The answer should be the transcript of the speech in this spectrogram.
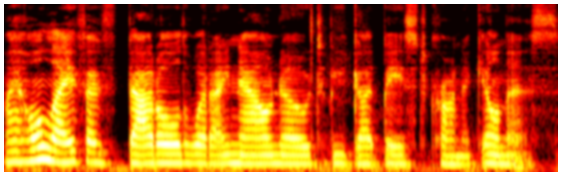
My whole life, I've battled what I now know to be gut based chronic illness.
